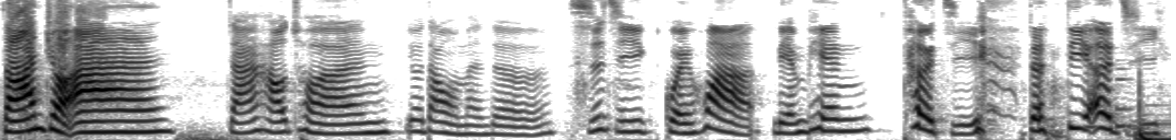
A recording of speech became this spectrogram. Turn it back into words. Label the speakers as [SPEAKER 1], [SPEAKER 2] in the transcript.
[SPEAKER 1] 早安，久安，
[SPEAKER 2] 早安，豪纯，又到我们的十集鬼话连篇特辑的第二集。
